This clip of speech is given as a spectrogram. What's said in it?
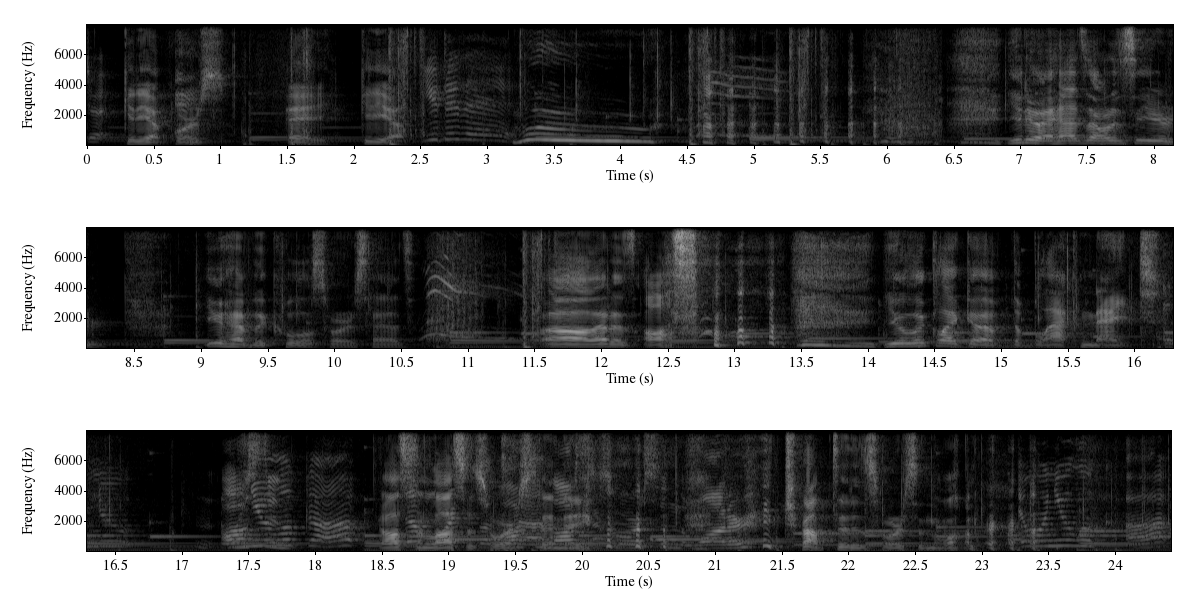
do it. Giddy up, horse. Hey, giddy up. You did it. Woo! you do it, Hads. I want to see your. You have the coolest horse, Hads. Oh, that is awesome. you look like a the Black Knight. And when Austin, you look up. Austin lost his horse, up. didn't lost he? his horse in the water. He dropped it, his horse in the water. And when you look up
